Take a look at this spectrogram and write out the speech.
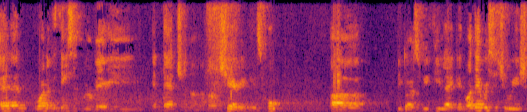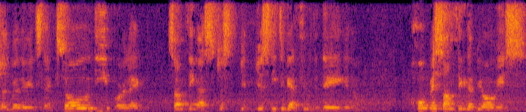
and then one of the things that we're very intentional about sharing is hope. Uh, because we feel like in whatever situation whether it's like so deep or like something as just you just need to get through the day you know hope is something that we always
